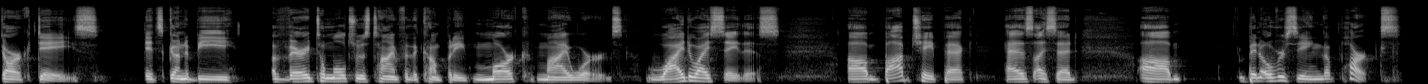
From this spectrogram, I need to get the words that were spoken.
dark days. It's going to be a very tumultuous time for the company. Mark my words. Why do I say this? Um, Bob Chapek has, I said, um, been overseeing the parks.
